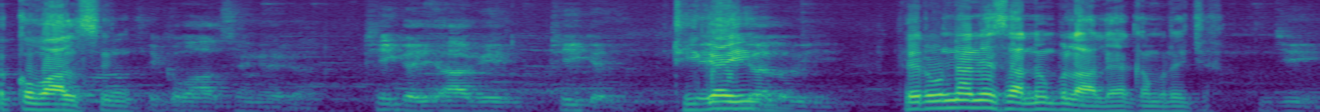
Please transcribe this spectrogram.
ਇਕਬਾਲ। ਸਿੰਘ। ਇਕਬਾਲ ਸਿੰਘ ਹੈਗਾ। ਠੀਕ ਹੈ ਜੀ ਆ ਗਏ। ਠੀਕ ਹੈ ਜੀ। ਠੀਕ ਹੈ ਕੀ ਜੀ। ਗੱਲ ਹੋਈ ਜੀ। ਫਿਰ ਉਹਨਾਂ ਨੇ ਸਾਨੂੰ ਬੁਲਾ ਲਿਆ ਕਮਰੇ 'ਚ। ਜੀ।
